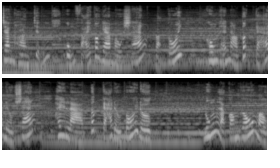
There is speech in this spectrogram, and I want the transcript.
tranh hoàn chỉnh cũng phải có ga màu sáng và tối. Không thể nào tất cả đều sáng hay là tất cả đều tối được? Đúng là con gấu màu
